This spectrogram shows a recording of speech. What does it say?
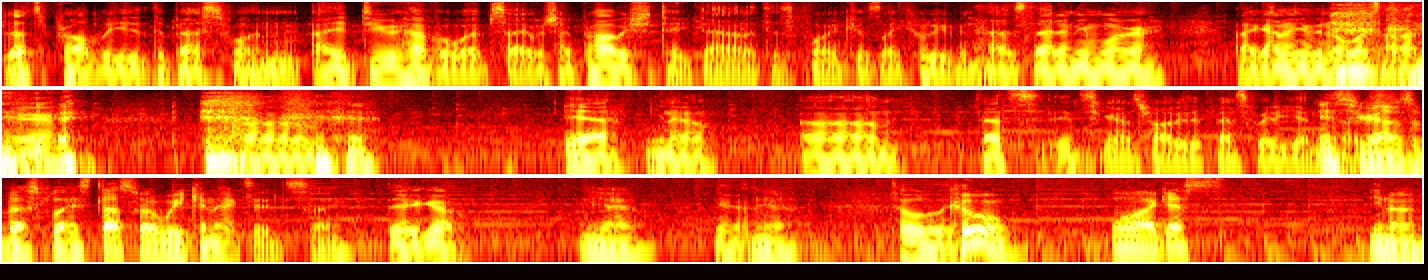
that's probably the best one i do have a website which i probably should take down at this point because like who even has that anymore like i don't even know what's on there um, yeah you know um, that's instagram's probably the best way to get in Instagram's touch. the best place. That's where we connected. So there you go yeah, yeah, yeah. totally Cool. Well, I guess you know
